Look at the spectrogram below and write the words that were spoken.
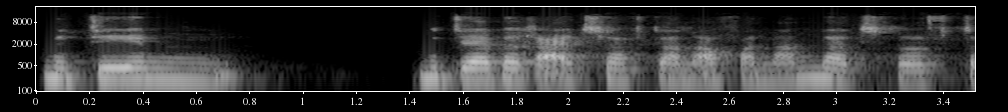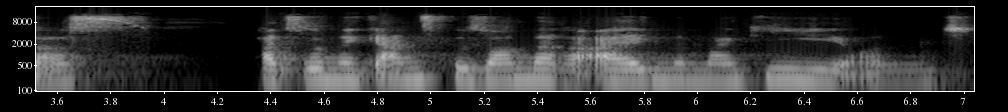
mit dem, mit der Bereitschaft dann aufeinander trifft, das hat so eine ganz besondere eigene Magie und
